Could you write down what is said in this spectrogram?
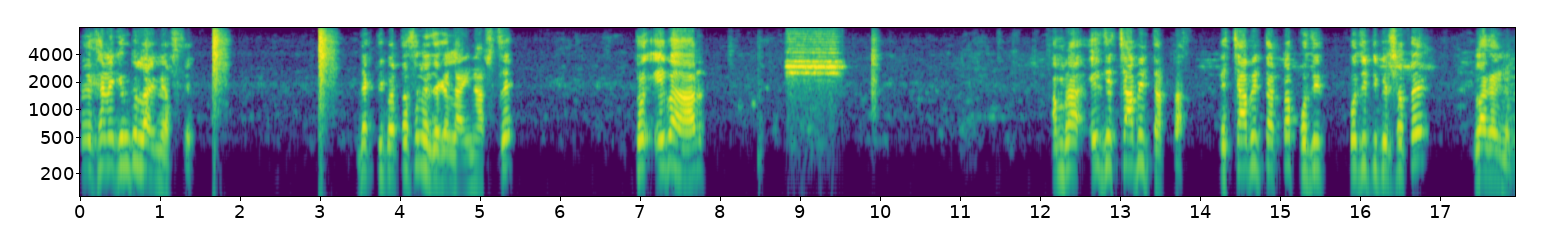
এখানে কিন্তু লাইন আসছে। দেখতে পারতেছেন এই জায়গায় লাইন আসছে। তো এবার আমরা এই যে চাবির তারটা, এই চাবির তারটা পজিটিভের সাথে লাগাই নেব।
